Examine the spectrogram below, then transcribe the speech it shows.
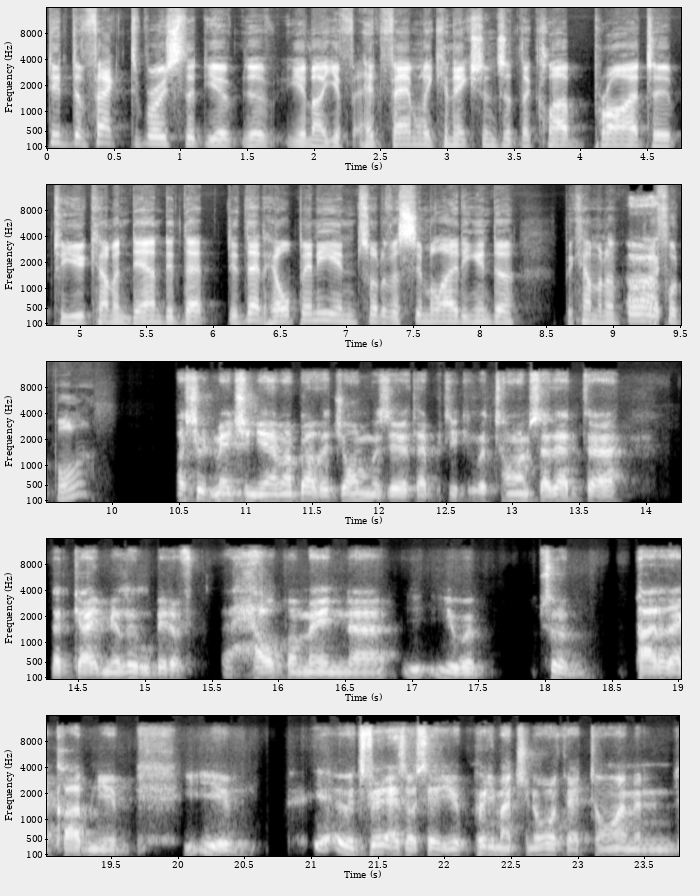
Did the fact, Bruce, that you you know you've had family connections at the club prior to, to you coming down, did that did that help any in sort of assimilating into becoming a, oh, a footballer? I should mention, yeah, my brother John was there at that particular time, so that uh, that gave me a little bit of help. I mean, uh, you were sort of part of that club, and you you. It's very, as I said, you're pretty much in awe at that time, and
